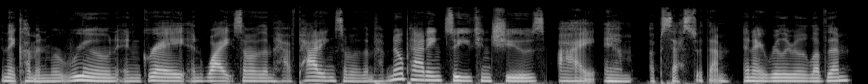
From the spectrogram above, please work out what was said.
and they come in maroon and gray and white. Some of them have padding, some of them have no padding. So you can choose. I am obsessed with them and I really, really love them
